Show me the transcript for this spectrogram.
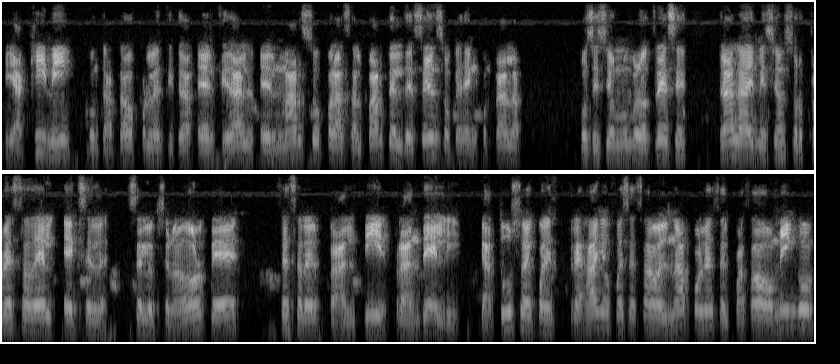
Iacchini, contratado por la entidad, en marzo para salvar del descenso, que se encontraba en la posición número 13, tras la emisión sorpresa del ex seleccionador de César Prandelli. Gattuso, de 43 años, fue cesado del Nápoles el pasado domingo,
